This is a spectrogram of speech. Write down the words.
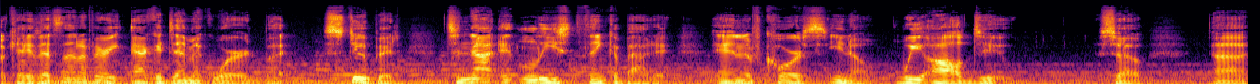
okay? That's not a very academic word, but stupid to not at least think about it. And of course, you know, we all do. So, uh,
